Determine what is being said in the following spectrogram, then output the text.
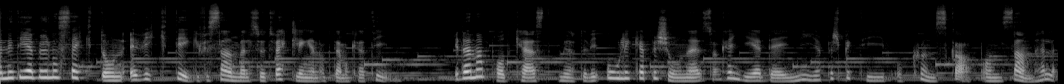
Den idéburna sektorn är viktig för samhällsutvecklingen och demokratin. I denna podcast möter vi olika personer som kan ge dig nya perspektiv och kunskap om samhället.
